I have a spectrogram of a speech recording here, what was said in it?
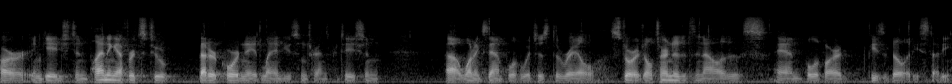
are engaged in planning efforts to better coordinate land use and transportation. Uh, one example of which is the rail storage alternatives analysis and boulevard feasibility study.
